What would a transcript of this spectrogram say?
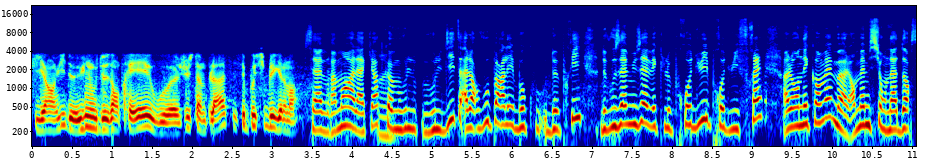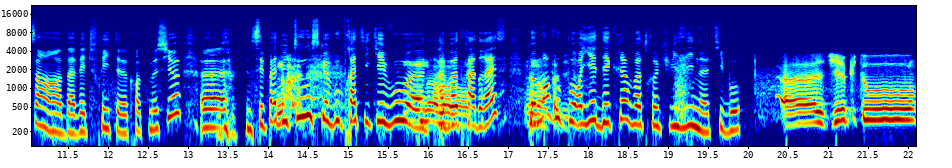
s'il a envie de une ou deux entrées ou euh, juste un plat, c'est- c'est possible également. C'est vraiment à la carte, comme vous, le- vous le dites. Alors, vous parlez beaucoup de prix, de vous amuser avec le produit, produit frais. Alors, on est quand même, alors même si on adore ça, hein, bavette frites, euh, croque-monsieur, euh, c'est pas du tout ce que vous pratiquez vous euh, Non, à non, votre non. adresse. Comment vous pourriez décrire votre cuisine, Thibaut? Euh, je dirais plutôt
